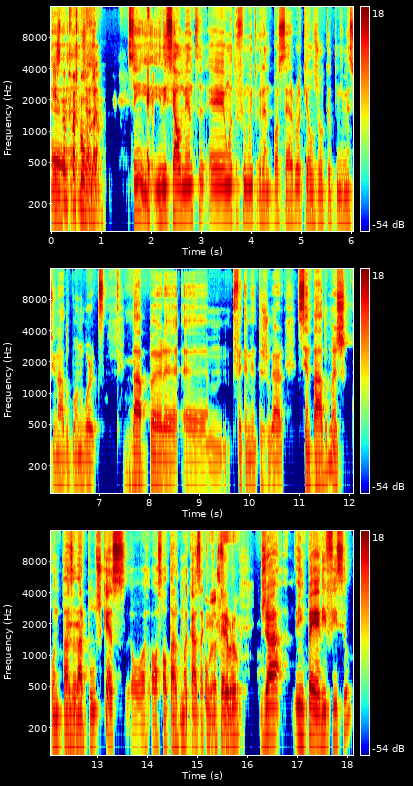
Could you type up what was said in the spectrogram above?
Isso não te eh, faz já- confusão. já- Sim, É que- inicialmente é um atrofio muito grande para o cérebro, aquele jogo que eu tinha mencionado, o Boneworks, dá para ahm, perfeitamente jogar sentado, mas quando estás Uhum. a dar pulos, esquece, ou, ou a saltar de uma casa. O é meu cérebro Já em pé é difícil,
